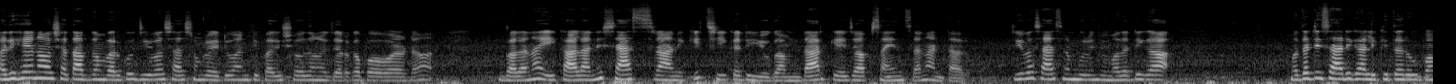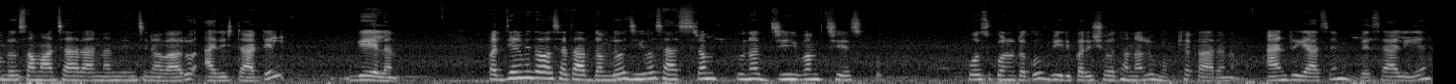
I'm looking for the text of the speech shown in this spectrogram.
పదిహేనవ శతాబ్దం వరకు జీవశాస్త్రంలో ఎటువంటి పరిశోధనలు జరగకపోవడం వలన ఈ కాలాన్ని శాస్త్రానికి చీకటి యుగం డార్క్ ఏజ్ ఆఫ్ సైన్స్ అని అంటారు. జీవశాస్త్రం గురించి మొదటిగా మొదటిసారిగా లిఖిత రూపంలో సమాచారాన్ని అందించిన వారు అరిస్టాటిల్ గేలన్. పద్దెనిమిదవ శతాబ్దంలో జీవశాస్త్రం పునర్జీవం చేసుకు పోసుకొనుటకు వీరి పరిశోధనలు ముఖ్య కారణం. Andreas Vesalius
